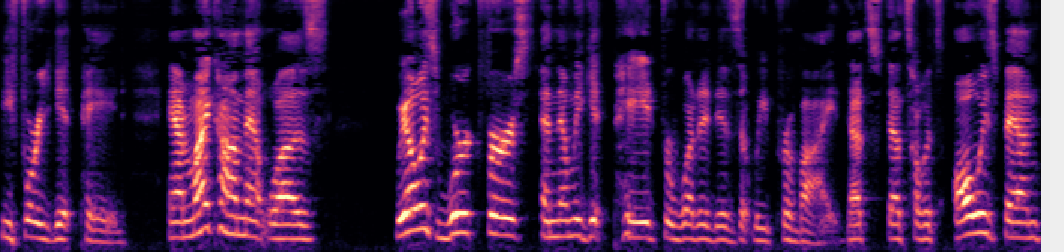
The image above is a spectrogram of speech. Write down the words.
before you get paid. And my comment was, we always work first and then we get paid for what it is that we provide. That's that's how it's always been.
